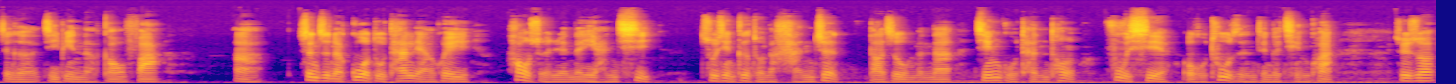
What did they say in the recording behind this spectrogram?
这个疾病的高发啊，甚至呢，过度贪凉会耗损人的阳气，出现各种的寒症，导致我们呢筋骨疼痛、腹泻、呕吐等这个情况。所以说，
